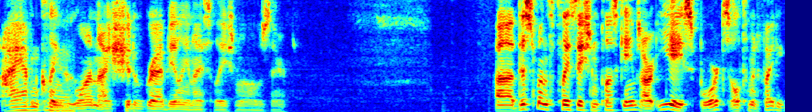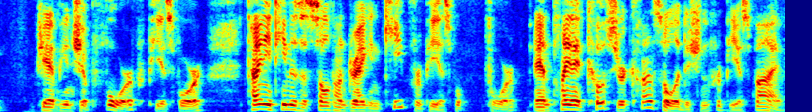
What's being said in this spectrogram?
I haven't claimed one. I should have grabbed Alien Isolation while I was there. Uh, this month's PlayStation Plus games are EA Sports Ultimate Fighting Championship 4 for PS4, Tiny Tina's Assault on Dragon Keep for PS4, and Planet Coaster Console Edition for PS5.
